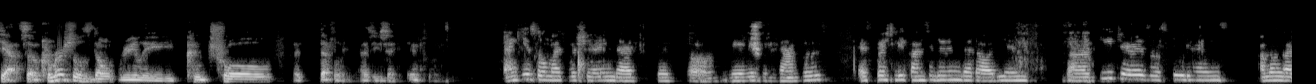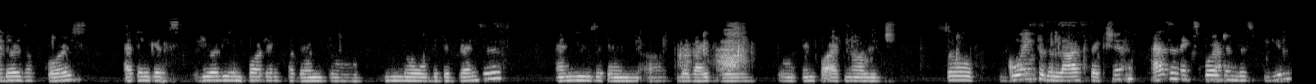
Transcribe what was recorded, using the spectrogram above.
yeah, so commercials don't really control, but definitely, as you say, influence. Thank you so much for sharing that with uh, various examples, especially considering that audience are teachers or students, among others, of course. I think it's really important for them to know the differences and use it in uh, the right way to impart knowledge. So, going to the last section, as an expert in this field,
